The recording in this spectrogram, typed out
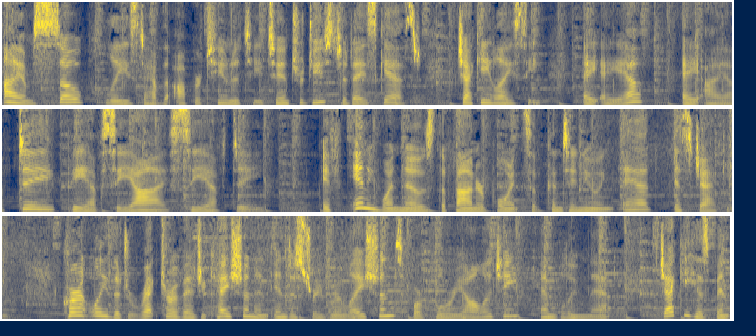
I am so pleased to have the opportunity to introduce today's guest, Jackie Lacey, AAF, AIFD, PFCI, CFD. If anyone knows the finer points of continuing ed, it's Jackie. Currently the Director of Education and Industry Relations for Floriology and BloomNet, Jackie has been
